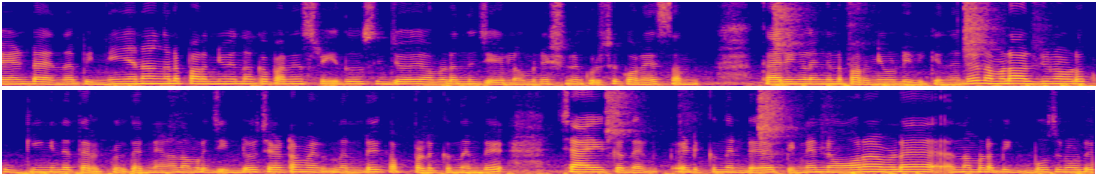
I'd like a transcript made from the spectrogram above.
വേണ്ട എന്ന്. പിന്നെ ഞാൻ അങ്ങനെ പറഞ്ഞു എന്നൊക്കെ പറഞ്ഞ് ശ്രീതു സിജോയ് അവിടെ നിന്ന് ജയിൽ നോമിനേഷനെ കുറിച്ച് കുറേ സം കാര്യങ്ങൾ ഇങ്ങനെ പറഞ്ഞുകൊണ്ടിരിക്കുന്നുണ്ട്. നമ്മുടെ അർജുൻ അവിടെ കുക്കിങ്ങിന്റെ തിരക്കിൽ തന്നെയാണ്. നമ്മുടെ ജിൻഡോ ചേട്ടൻ വരുന്നുണ്ട് കപ്പെടുക്കുന്നുണ്ട് ചായ ഒക്കെ എടുക്കുന്നുണ്ട്. പിന്നെ നോറ അവിടെ നമ്മുടെ ബിഗ് ബോസിനോട്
